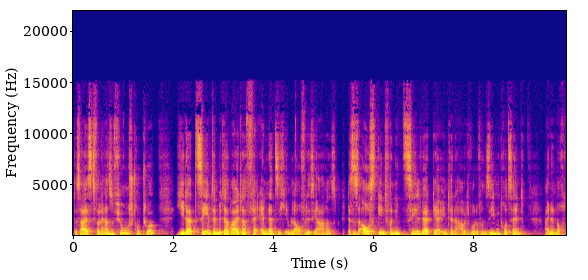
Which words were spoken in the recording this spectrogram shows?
Das heißt, von der ganzen Führungsstruktur, jeder zehnte Mitarbeiter verändert sich im Laufe des Jahres. Das ist ausgehend von dem Zielwert, der intern erarbeitet wurde, von 7 Prozent, eine noch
